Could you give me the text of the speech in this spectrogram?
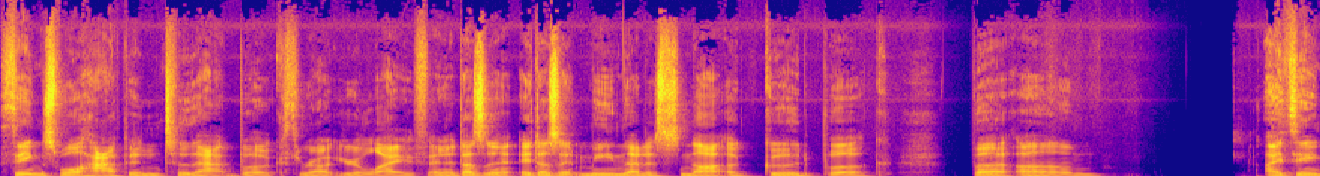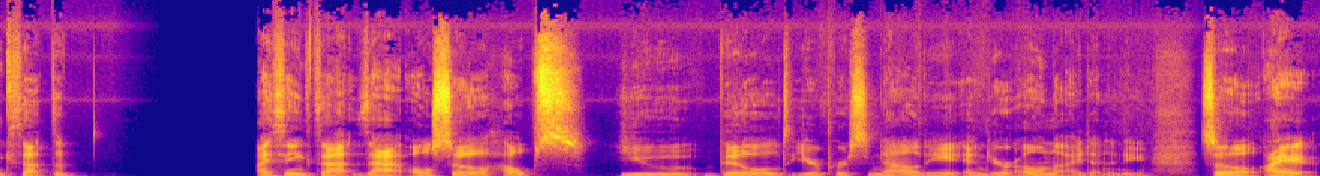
things will happen to that book throughout your life and it doesn't it doesn't mean that it's not a good book but um i think that the i think that that also helps you build your personality and your own identity so i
